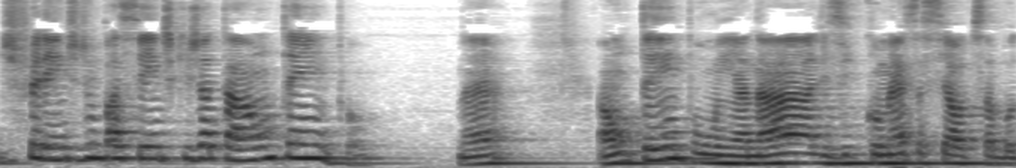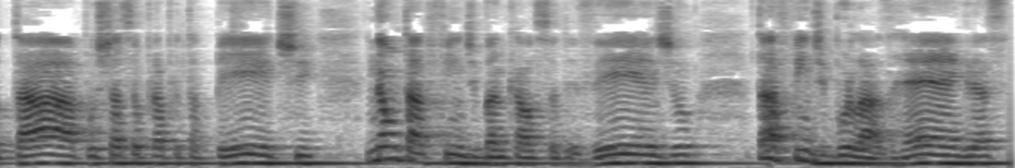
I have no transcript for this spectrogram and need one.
diferente de um paciente que já está há um tempo, né? há um tempo em análise, começa a se auto-sabotar, puxar seu próprio tapete, não está afim de bancar o seu desejo, está afim de burlar as regras,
